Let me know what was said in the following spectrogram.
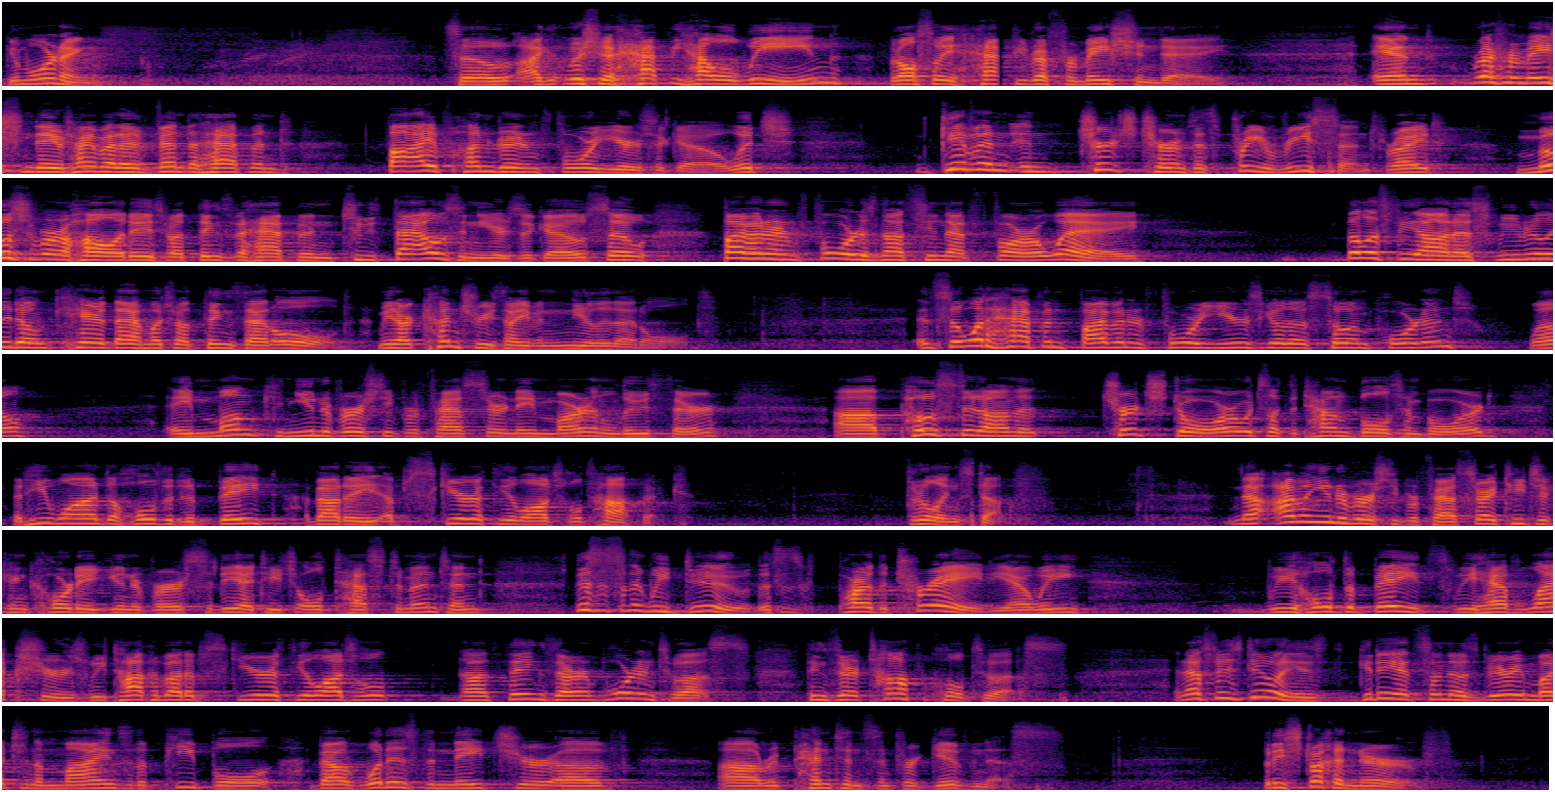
Good morning. So, I wish you a happy Halloween, but also a happy Reformation Day. And Reformation Day, we're talking about an event that happened 504 years ago, which, given in church terms, it's pretty recent, right? Most of our holidays are about things that happened 2,000 years ago, so 504 does not seem that far away. But let's be honest, we really don't care that much about things that old. I mean, our country's not even nearly that old. And so, what happened 504 years ago that was so important? Well, a monk and university professor named Martin Luther uh, posted on the church door, which is like the town bulletin board, that he wanted to hold a debate about an obscure theological topic. Thrilling stuff. Now, I'm a university professor. I teach at Concordia University. I teach Old Testament, and this is something we do. This is part of the trade. You know, we, we hold debates, we have lectures, we talk about obscure theological uh, things that are important to us, things that are topical to us. And that's what he's doing. He's getting at something that was very much in the minds of the people about what is the nature of uh, repentance and forgiveness. But he struck a nerve.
